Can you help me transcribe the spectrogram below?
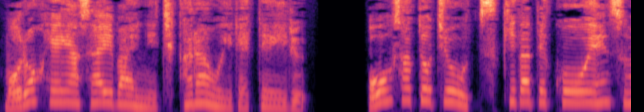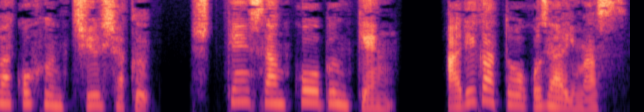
モロヘア栽培に力を入れている。大里町月立公園諏訪古墳注釈、出展参考文献。ありがとうございます。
